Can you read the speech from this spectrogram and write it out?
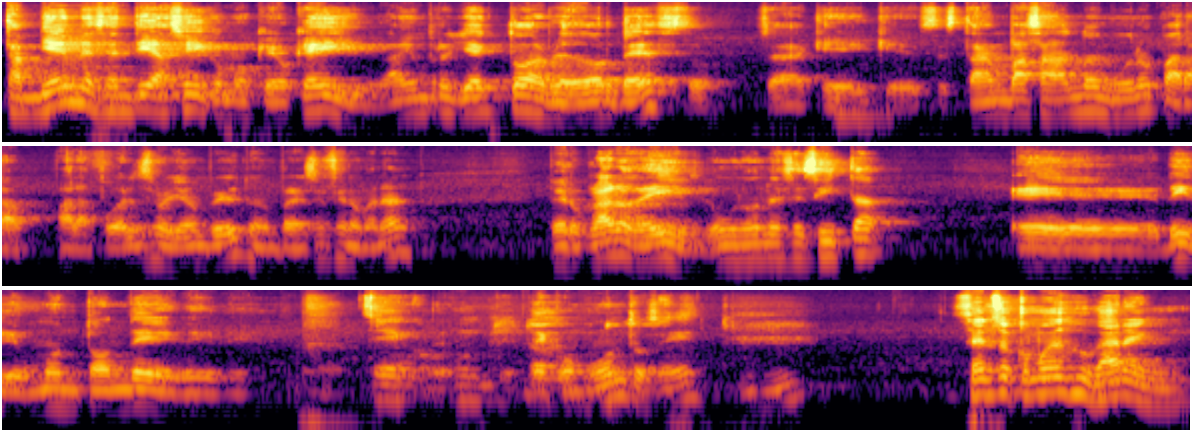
también me sentía así, como que, ok, hay un proyecto alrededor de esto. O sea, que, que se están basando en uno para, para poder desarrollar un proyecto, me parece fenomenal. Pero claro, de ahí uno necesita eh, de, de, un montón de, de, sí, de conjuntos, sí. Celso, ¿cómo es jugar en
